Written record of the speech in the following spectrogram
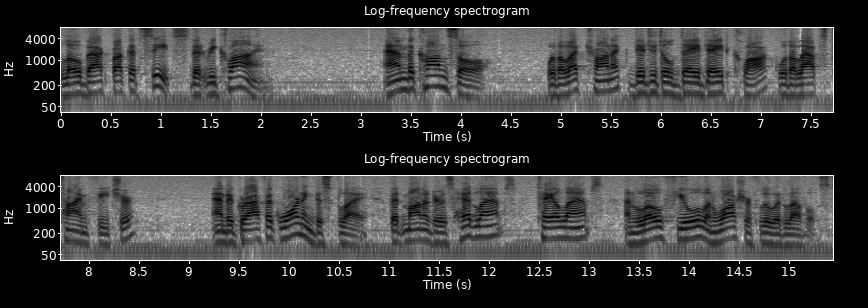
low back bucket seats that recline, and the console with electronic digital day-date clock with a lapse time feature, and a graphic warning display that monitors headlamps, tail lamps, and low fuel and washer fluid levels.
